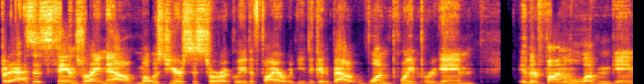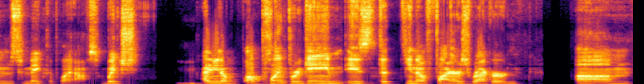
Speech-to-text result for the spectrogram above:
but as it stands right now, most years historically, the Fire would need to get about one point per game in their final 11 games to make the playoffs, which I mean, a, a, point per game is the you know Fire's record. Um,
